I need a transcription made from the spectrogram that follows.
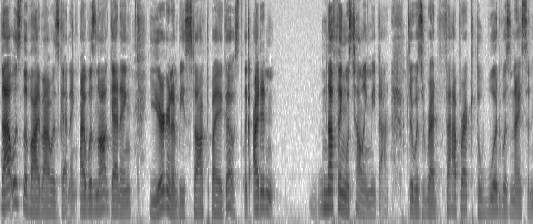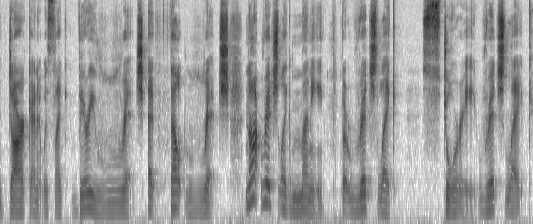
That was the vibe I was getting. I was not getting, you're to be stalked by a ghost. Like, I didn't nothing was telling me that. There was red fabric, the wood was nice and dark, and it was like very rich. It felt rich. Not rich like money, but rich like story, rich like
